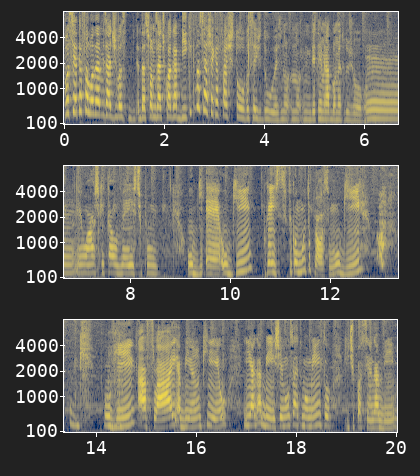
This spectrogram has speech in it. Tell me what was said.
Você até falou da amizade de vo- da sua amizade com a Gabi. O que, que você acha que afastou vocês duas no- no- em determinado momento do jogo? Hum, eu acho que talvez, tipo, o Gui, é, o Gui, porque a gente ficou muito próximo. O Gui, o Gui, o Gui, a Fly, a Bianca e eu e a Gabi. Chegou um certo momento que, tipo assim, a Gabi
